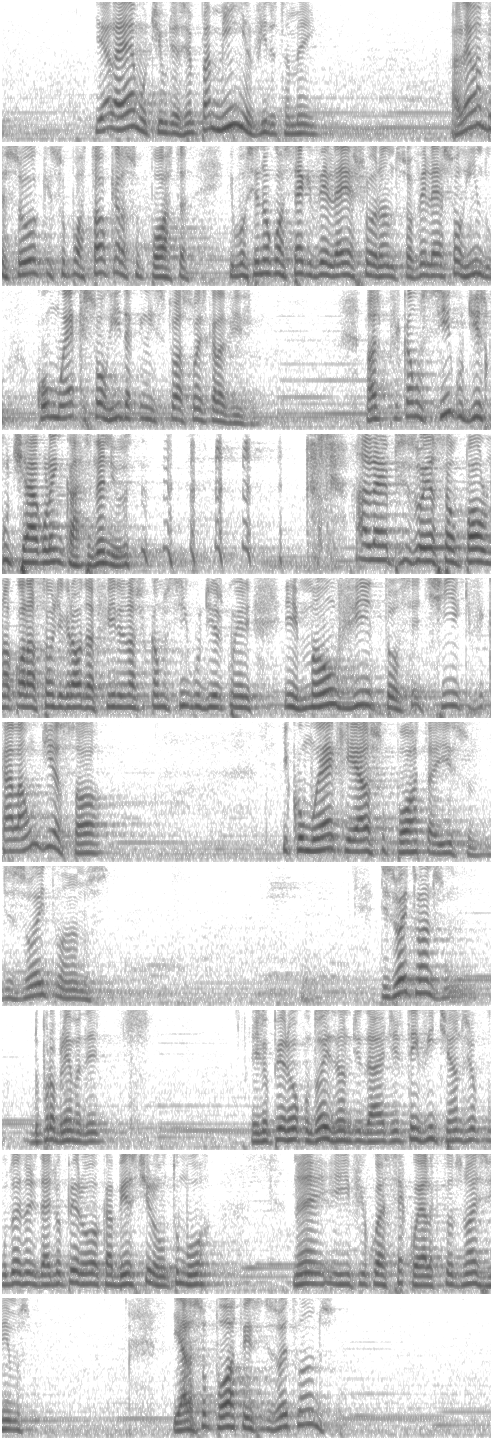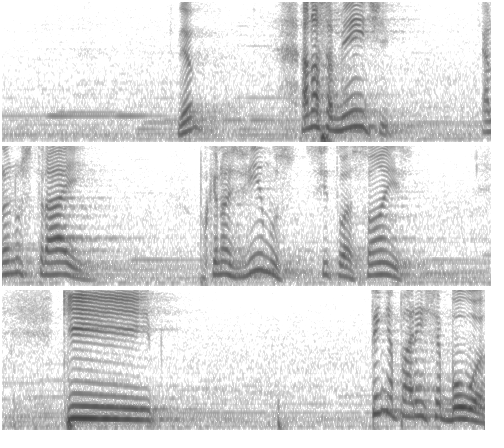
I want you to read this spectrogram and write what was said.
E ela é motivo de exemplo para a minha vida também. Ela é uma pessoa que suportar o que ela suporta, e você não consegue ver Leia chorando, só vê Leia sorrindo. Como é que sorri em situações que ela vive? Nós ficamos cinco dias com o Tiago lá em casa, né, Nilson? A Léa precisou ir a São Paulo na colação de grau da filha, nós ficamos cinco dias com ele. Irmão Vitor, você tinha que ficar lá um dia só. E como é que ela suporta isso? 18 anos. 18 anos do problema dele. Ele operou com dois anos de idade, ele tem 20 anos, com dois anos de idade ele operou a cabeça, tirou um tumor, né? E ficou a sequela que todos nós vimos. E ela suporta isso 18 anos. Entendeu? A nossa mente, ela nos trai, porque nós vimos situações que têm aparência boa,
